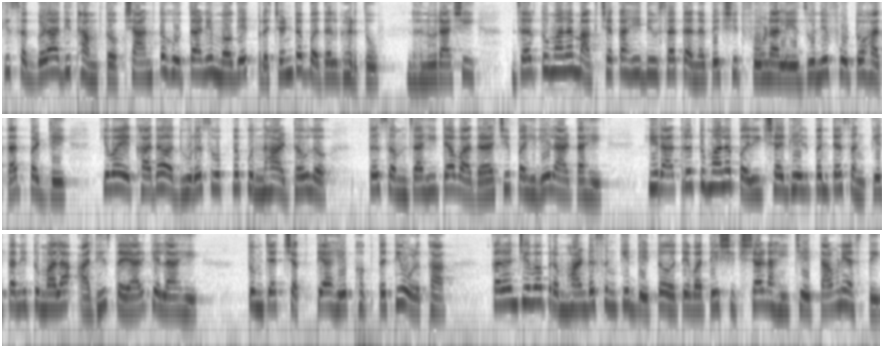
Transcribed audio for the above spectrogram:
की सगळं आधी थांबतं. शांत होतं आणि मग एक प्रचंड बदल घडतो. धनुराशी जर तुम्हाला मागच्या काही दिवसात अनपेक्षित फोन आले जुने फोटो हातात पडले किंवा एखादं अधुरं स्वप्न पुन्हा आठवलं तर समजा ही त्या वादळाची पहिली लाट आहे. ही रात्र तुम्हाला परीक्षा घेईल पण त्या संकेताने तुम्हाला आधीच तयार केला आहे. तुमच्यात शक्ती आहे फक्त ती ओळखा. कारण जेव्हा ब्रह्मांड संकेत देतं तेव्हा ते शिक्षा नाही चेतावणी असते.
